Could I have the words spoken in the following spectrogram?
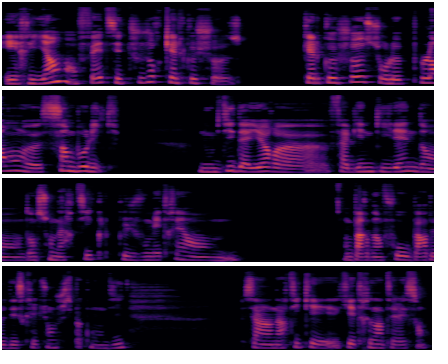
Et rien, en fait, c'est toujours quelque chose. Quelque chose sur le plan euh, symbolique. Nous le dit d'ailleurs euh, Fabienne Guilaine dans, dans, son article que je vous mettrai en, barre d'infos ou barre de description, je sais pas comment on dit. C'est un article qui est, qui est très intéressant.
